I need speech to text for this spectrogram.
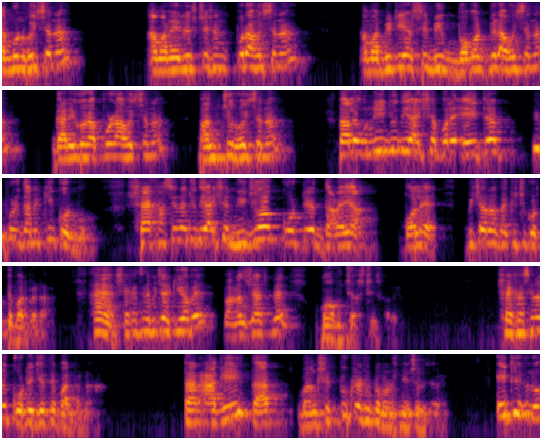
আগুন হয়েছে না, আমার রেল স্টেশন পুরা হয়েছে না, আমার বিটিআরসি ভবন পিরা হয়েছে না, গাড়ি ঘোড়া পোড়া হয়েছে না, ভাঙচুর হয়েছে না। তাহলে উনি যদি আইসা বলে, এইটার বিপরীতে আমি কি করব? শেখ হাসিনা যদি আইসা নিজেও কোর্টে দাঁড়াইয়া বলে বিচারকতা কিছু করতে পারবে না। হ্যাঁ শেখ হাসিনা বিচার কি হবে? বাংলাদেশে আসলে মব জাস্টিস হবে। শেখ হাসিনা কোর্টে যেতে পারবে না। তার আগেই তার মাংসের টুকরা টুকরা মানুষ নিয়ে চলে যাবে। এইটাই হলো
